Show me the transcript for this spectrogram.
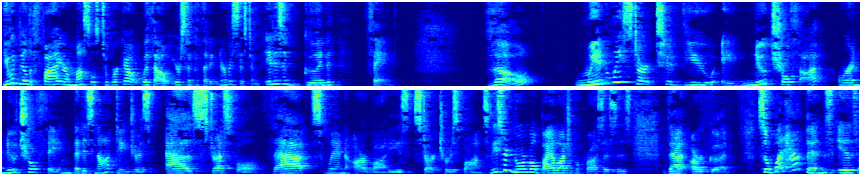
You wouldn't be able to fire muscles to work out without your sympathetic nervous system. It is a good thing. Though when we start to view a neutral thought or a neutral thing that is not dangerous as stressful, that's when our bodies start to respond. So these are normal biological processes that are good. So what happens is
